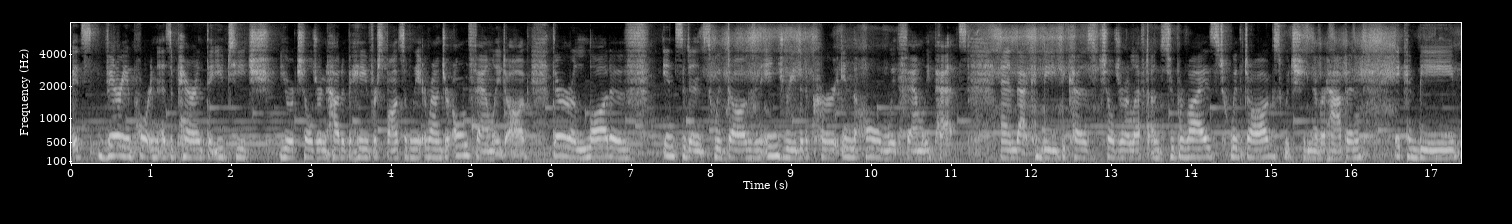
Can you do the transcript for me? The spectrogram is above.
It's very important as a parent that you teach your children how to behave responsibly around your own family dog. There are a lot of incidents with dogs and injury that occur in the home with family pets, and that can be because children are left unsupervised with dogs, which should never happen. It can be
